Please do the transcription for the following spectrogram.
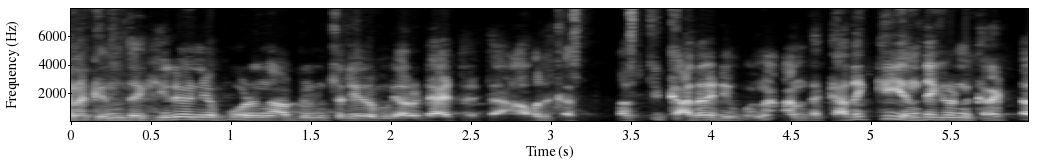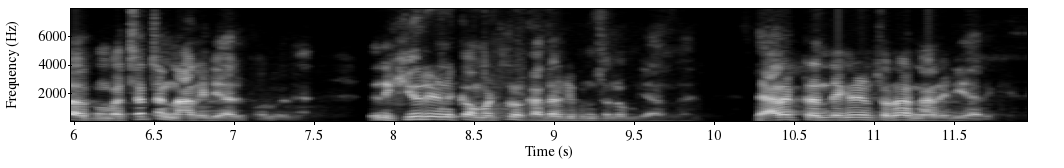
எனக்கு இந்த ஹீரோயினை போடுங்க அப்படின்னு சொல்லிட முடியாது டேரக்டர்கிட்ட அவருக்கு ஃபர்ஸ்ட் கதை ரெடி பண்ணா அந்த கதைக்கு எந்த ஹீரோயின் கரெக்டாக இருக்கும் பட்சத்தை நான் ரெடியாக இருப்பேன் இது ஹீரோயினுக்கு மட்டும் கதை ரெடி பண்ணி சொல்ல முடியாது. டேரக்டர் எந்த ஹீரோயின் சொல்றா நான் ரெடியாக இருக்கேன்.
